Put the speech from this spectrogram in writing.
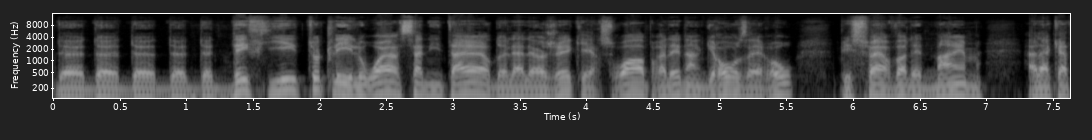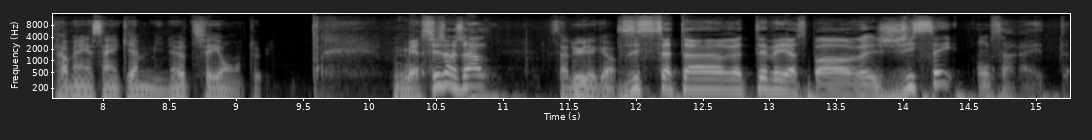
de, de, de, de, défier toutes les lois sanitaires de la logique hier soir pour aller dans le gros zéro puis se faire voler de même à la 85e minute. C'est honteux. Merci Jean-Charles. Salut les gars. 17h TVA Sport. JC, on s'arrête.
